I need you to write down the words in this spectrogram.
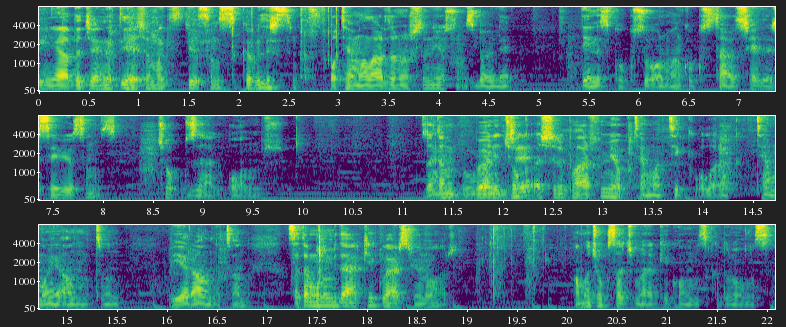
dünyada cenneti yaşamak istiyorsanız sıkabilirsiniz. O temalardan hoşlanıyorsanız böyle deniz kokusu, orman kokusu tarzı şeyleri seviyorsanız çok güzel olmuş. Zaten Yani böyle bence- çok aşırı parfüm yok tematik olarak. Temayı anlatan, bir yere anlatan. Zaten bunun bir de erkek versiyonu var. Ama çok saçma erkek olması, kadın olması.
